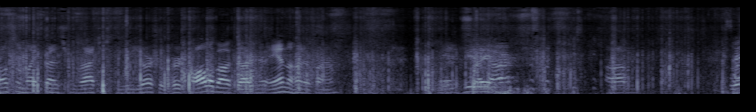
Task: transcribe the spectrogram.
Also my friends from Rochester, New York, who've heard all about Gardner and the Hunter Farm. And here they are. Um, we're,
